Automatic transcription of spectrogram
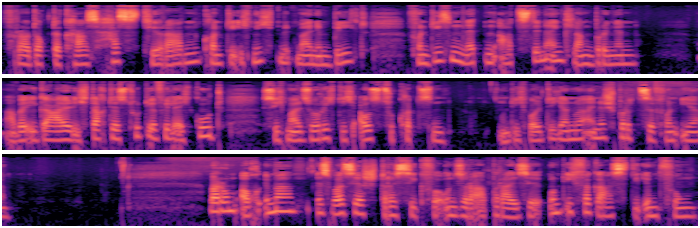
Frau Dr. K.'s Hasstiraden konnte ich nicht mit meinem Bild von diesem netten Arzt in Einklang bringen. Aber egal, ich dachte, es tut ihr vielleicht gut, sich mal so richtig auszukotzen. Und ich wollte ja nur eine Spritze von ihr. Warum auch immer, es war sehr stressig vor unserer Abreise und ich vergaß die Impfung.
